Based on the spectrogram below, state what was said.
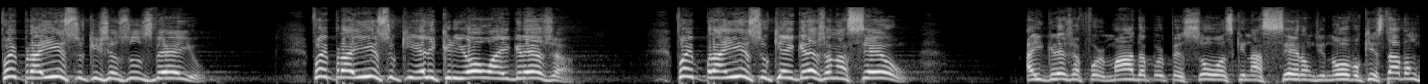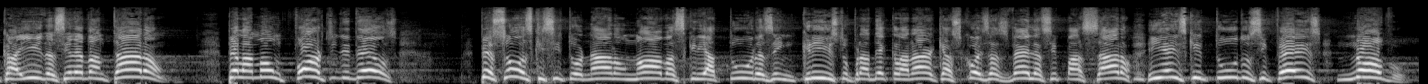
Foi para isso que Jesus veio. Foi para isso que ele criou a igreja. Foi para isso que a igreja nasceu. A igreja formada por pessoas que nasceram de novo, que estavam caídas, se levantaram pela mão forte de Deus, Pessoas que se tornaram novas criaturas em Cristo para declarar que as coisas velhas se passaram e eis que tudo se fez novo.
